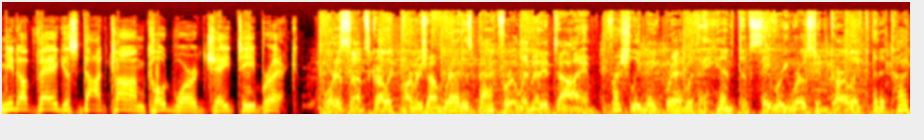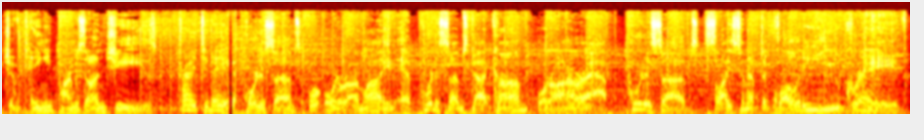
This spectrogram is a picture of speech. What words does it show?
meetupvegas.com, code word JT Brick. Portisub's garlic parmesan bread is back for a limited time. Freshly baked bread with a hint of savory roasted garlic and a touch of tangy parmesan cheese. Try it today at Port of Subs or order online at portofsubs.com or on our app. Port of Subs, slicing up the quality you crave.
